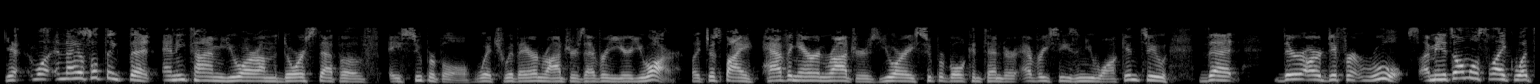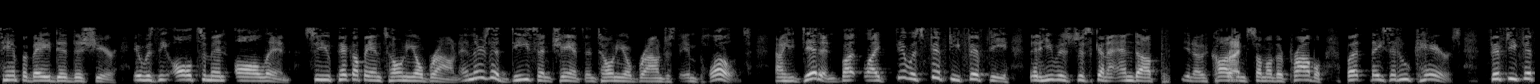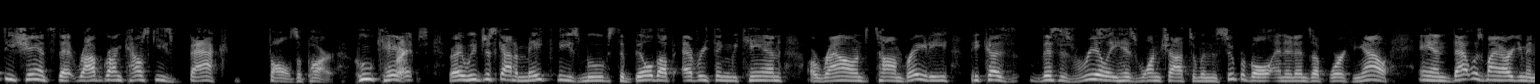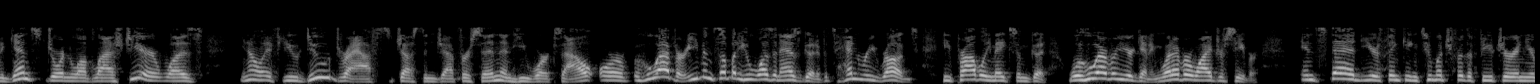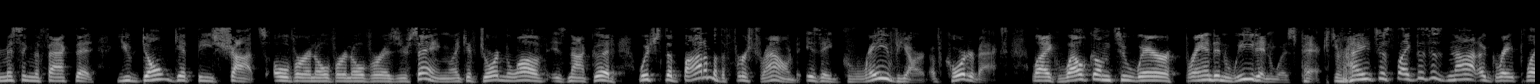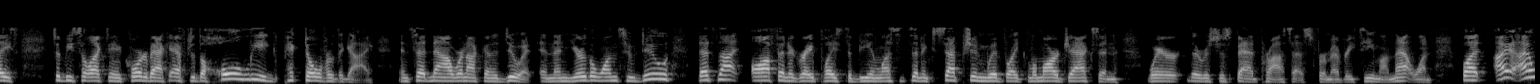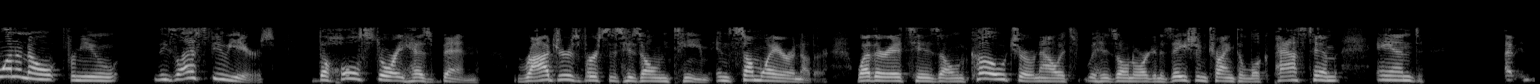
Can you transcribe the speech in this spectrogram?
Yeah, well, and I also think that anytime you are on the doorstep of a Super Bowl, which with Aaron Rodgers every year you are, like just by having Aaron Rodgers, you are a Super Bowl contender every season you walk into, that – there are different rules. I mean, it's almost like what Tampa Bay did this year. It was the ultimate all in. So you pick up Antonio Brown, and there's a decent chance Antonio Brown just implodes. Now, he didn't, but like it was 50 50 that he was just going to end up, you know, causing right. some other problem. But they said, who cares? 50 50 chance that Rob Gronkowski's back falls apart. Who cares, right? right? We've just got to make these moves to build up everything we can around Tom Brady because this is really his one shot to win the Super Bowl and it ends up working out. And that was my argument against Jordan Love last year was, you know, if you do draft Justin Jefferson and he works out, or whoever, even somebody who wasn't as good, if it's Henry Ruggs, he probably makes him good. Well, whoever you're getting, whatever wide receiver, Instead, you're thinking too much for the future and you're missing the fact that you don't get these shots over and over and over, as you're saying. Like if Jordan Love is not good, which the bottom of the first round is a graveyard of quarterbacks. Like welcome to where Brandon Weeden was picked, right? Just like this is not a great place to be selecting a quarterback after the whole league picked over the guy and said, now nah, we're not going to do it. And then you're the ones who do. That's not often a great place to be unless it's an exception with like Lamar Jackson where there was just bad process from every team on that one. But I, I want to know from you these last few years, the whole story has been Rodgers versus his own team in some way or another, whether it's his own coach or now it's his own organization trying to look past him. And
